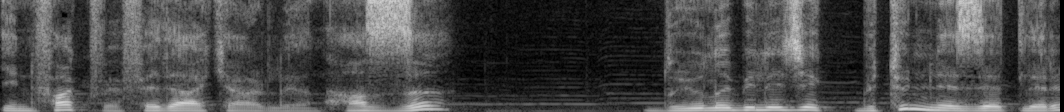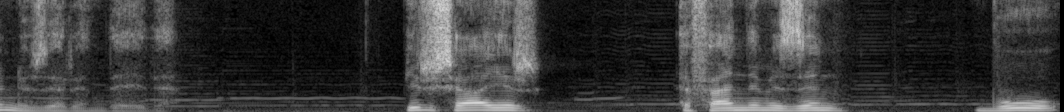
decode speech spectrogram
infak ve fedakarlığın hazzı duyulabilecek bütün lezzetlerin üzerindeydi. Bir şair Efendimizin bu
